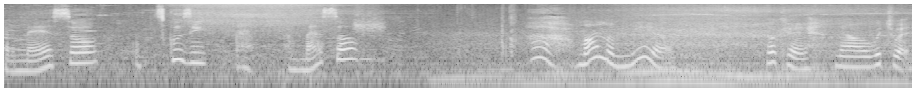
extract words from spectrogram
Permesso? Scusi. Permesso? Mamma mia. Okay, now which way?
